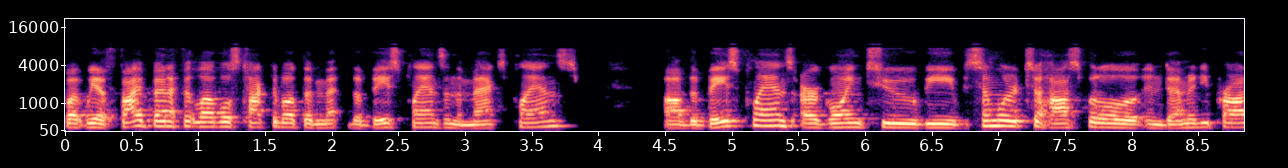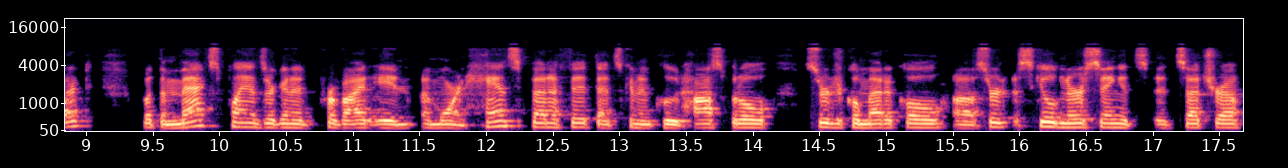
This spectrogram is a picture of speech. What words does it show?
But we have five benefit levels, talked about the, the base plans and the max plans. Uh, the base plans are going to be similar to hospital indemnity product, but the max plans are going to provide a, a more enhanced benefit that's going to include hospital, surgical, medical, uh, skilled nursing, etc.,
